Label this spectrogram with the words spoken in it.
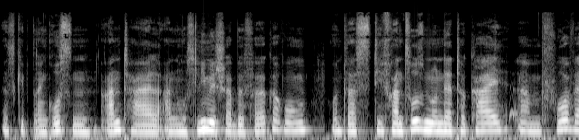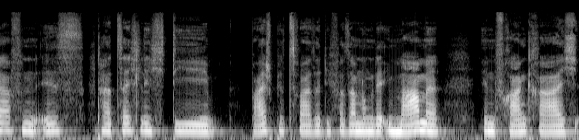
Es gibt einen großen Anteil an muslimischer Bevölkerung. Und was die Franzosen nun der Türkei ähm, vorwerfen, ist tatsächlich die beispielsweise die Versammlung der Imame in Frankreich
